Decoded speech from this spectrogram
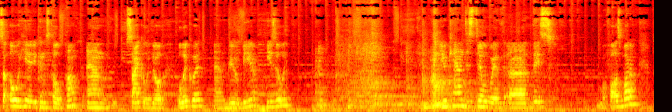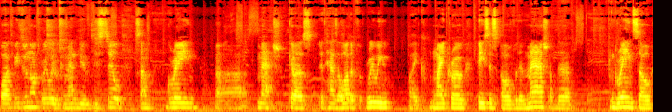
So over here you can install pump and cycle your liquid and brew beer easily. You can distill with uh, this false bottom, but we do not really recommend you distill some grain uh, mash because it has a lot of really like micro pieces of the mash of the grain so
